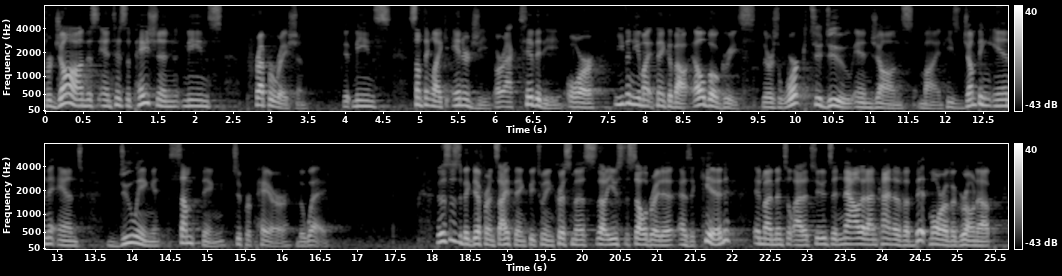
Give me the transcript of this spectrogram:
For John, this anticipation means preparation. It means something like energy or activity, or even you might think about elbow grease. There's work to do in John's mind. He's jumping in and doing something to prepare the way. This is a big difference, I think, between Christmas that I used to celebrate it as a kid in my mental attitudes, and now that I'm kind of a bit more of a grown up,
